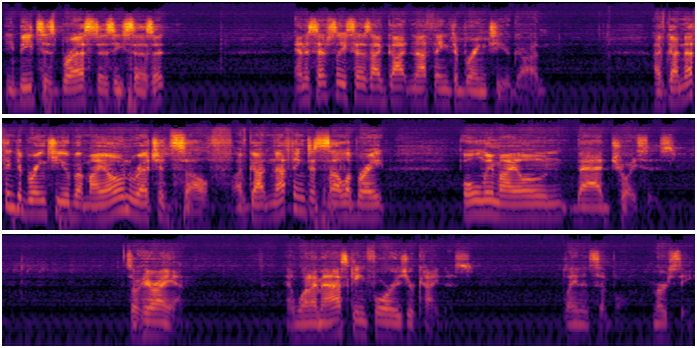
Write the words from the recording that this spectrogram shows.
He beats his breast as he says it and essentially says, I've got nothing to bring to you, God. I've got nothing to bring to you but my own wretched self. I've got nothing to celebrate, only my own bad choices. So here I am. And what I'm asking for is your kindness. Plain and simple. Mercy.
